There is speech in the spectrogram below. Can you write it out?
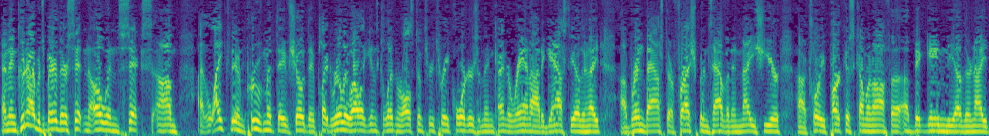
And then Coon Rapids Bayard, they're sitting 0 and 6. Um, I like the improvement they've showed. They played really well against Glidden Ralston through three quarters and then kind of ran out of gas the other night. Uh, Bryn Bass, their freshman's having a nice year. Uh, Chloe Parkus coming off a, a, big game the other night.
